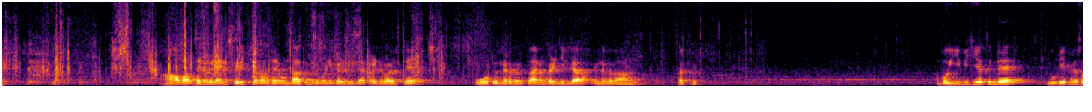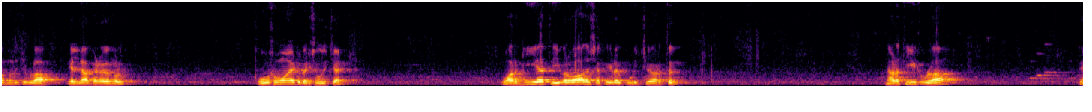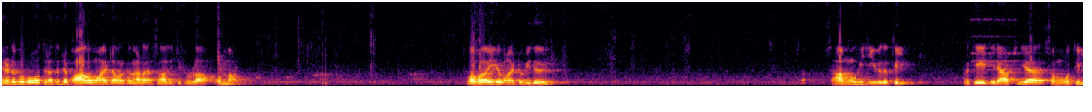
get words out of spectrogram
ആ വർധനവിനനുസരിച്ച വർധന ഉണ്ടാക്കുന്നതിന് വേണ്ടി കഴിഞ്ഞില്ല. കഴിഞ്ഞ പ്രാവശ്യത്തെ വോട്ട് നിലനിർത്താനും കഴിഞ്ഞില്ല എന്നുള്ളതാണ് സത്യം. അപ്പോൾ ഈ വിജയത്തിന്റെ യു ഡി എഫിനെ സംബന്ധിച്ചുള്ള എല്ലാ ഘടകങ്ങളും സൂക്ഷ്മമായിട്ട് പരിശോധിച്ചാൽ വർഗീയ തീവ്രവാദ ശക്തികളെ കൂടി ചേർത്ത് നടത്തിയിട്ടുള്ള തെരഞ്ഞെടുപ്പ് പ്രവർത്തനത്തിന്റെ ഭാഗമായിട്ട് അവർക്ക് നേടാൻ സാധിച്ചിട്ടുള്ള ഒന്നാണ്. സ്വാഭാവികമായിട്ടും ഇത് സാമൂഹ്യ ജീവിതത്തിൽ പ്രത്യേകിച്ച് രാഷ്ട്രീയ സമൂഹത്തിൽ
